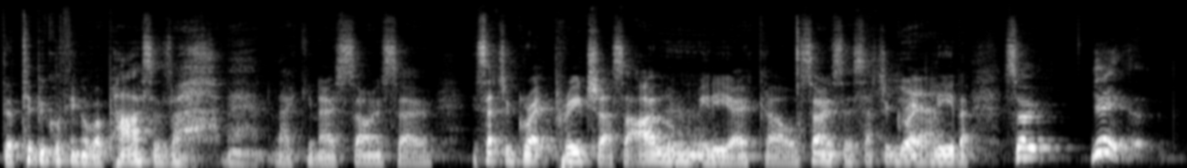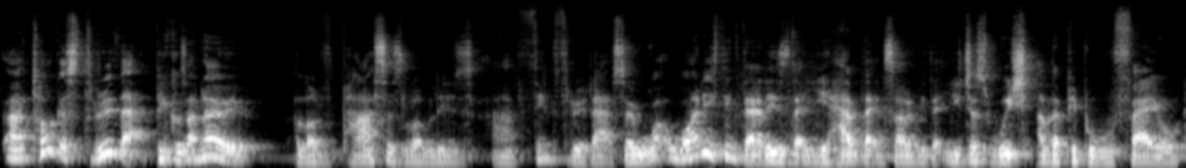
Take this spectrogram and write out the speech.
the typical thing of a pastor is, oh man, like, you know, so and so is such a great preacher, so I look mediocre, or so and so is such a great Mm. Yeah. leader. So, yeah, uh, talk us through that because I know a lot of pastors, a lot of leaders uh, think through that. So, wh- why do you think that is that you have that inside of you that you just wish other people will fail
